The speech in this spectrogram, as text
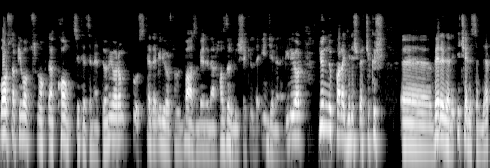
borsapivots.com sitesine dönüyorum. Bu sitede biliyorsunuz bazı veriler hazır bir şekilde incelenebiliyor. Günlük para giriş ve çıkış e, verileri içerisinde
